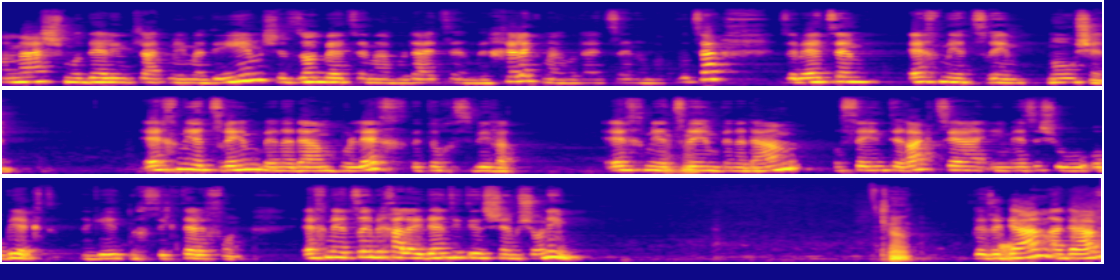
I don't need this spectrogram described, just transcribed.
ממש מודלים תלת מימדיים, שזאת בעצם העבודה אצלנו, וחלק מהעבודה אצלנו בקבוצה, זה בעצם איך מייצרים מושן. איך מייצרים בן אדם הולך בתוך סביבה. איך מייצרים בן אדם עושה אינטראקציה עם איזשהו אובייקט, נגיד מחזיק טלפון. איך מייצרים בכלל identities שהם שונים. וזה גם, אגב,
